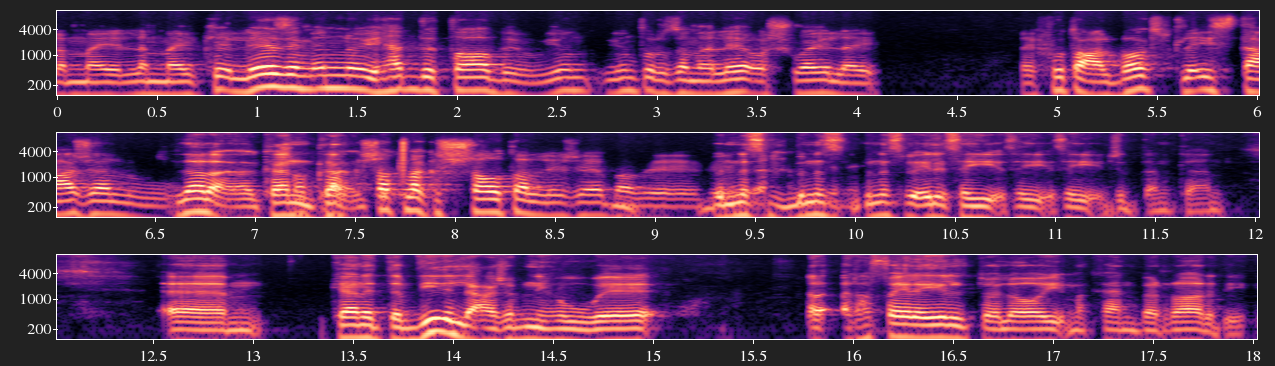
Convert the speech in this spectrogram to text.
لما لما يك... لازم إنه يهدي طابه وينطر زملائه شوي لي يفوتوا على ال box بتلاقيه استعجل و لا لا كان شاط كان شاط لك الشوطة اللي جابها بالنسبة بالنسبة بالنسبة لي سيء سيء سيء جدا كان. كان التبديل اللي عجبني هو رافائيل تولوي مكان بيراردي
